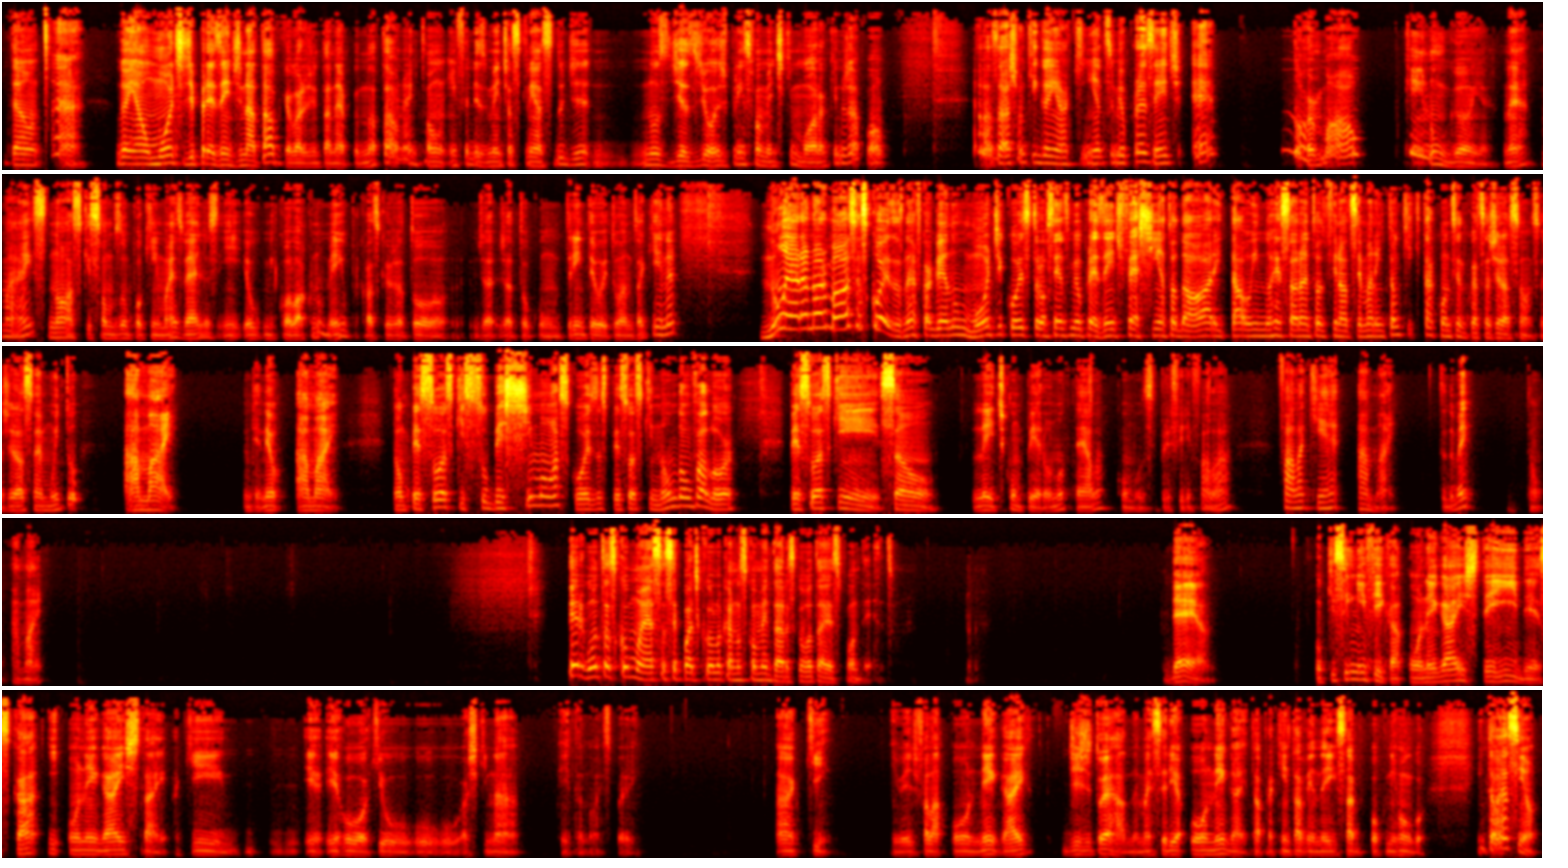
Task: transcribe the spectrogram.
Então, ah, ganhar um monte de presente de Natal, porque agora a gente tá na época do Natal, né? Então, infelizmente, as crianças do dia, nos dias de hoje, principalmente que moram aqui no Japão, elas acham que ganhar 500 mil presentes é normal, quem não ganha, né? Mas nós que somos um pouquinho mais velhos, e eu me coloco no meio, por causa que eu já tô, já, já tô com 38 anos aqui, né? Não era normal essas coisas, né? Ficar ganhando um monte de coisa, trocentos mil presentes, festinha toda hora e tal, indo no restaurante todo final de semana. Então, o que que tá acontecendo com essa geração? Essa geração é muito amai, entendeu? Amai. Então, pessoas que subestimam as coisas, pessoas que não dão valor, pessoas que são leite com pera ou Nutella, como você preferir falar, fala que é a mãe. Tudo bem? Então, a mãe. Perguntas como essa você pode colocar nos comentários que eu vou estar respondendo. Ideia. O que significa onegai shite ii desu ka e onegai shitai? Aqui errou aqui o, o, acho que na eita nós, peraí. Aqui, em vez de falar onegai, digitou errado, né? Mas seria o negai, tá? Para quem tá vendo aí sabe pouco Nihongo. Então é assim, ó.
